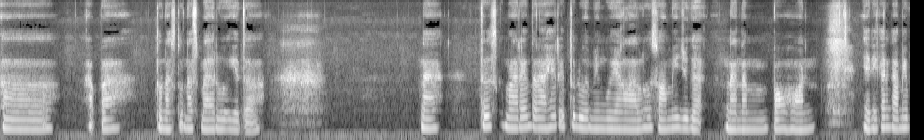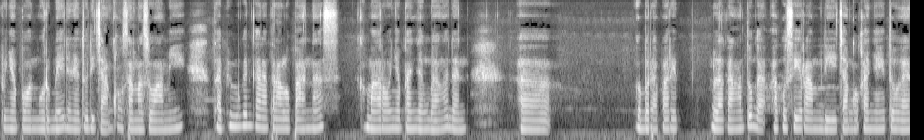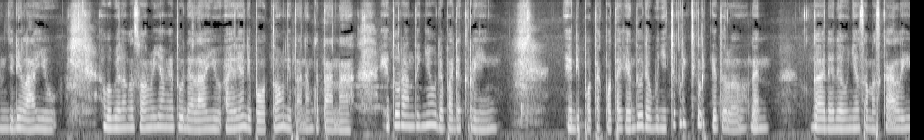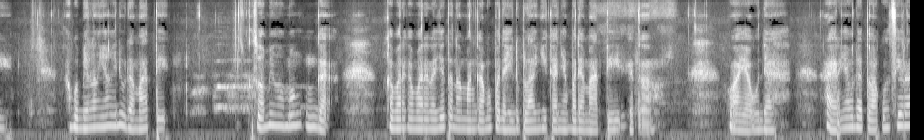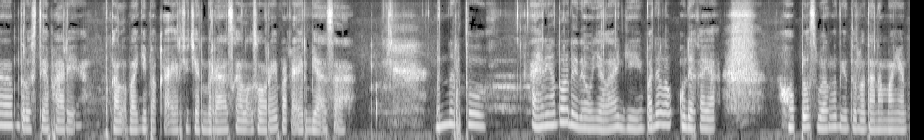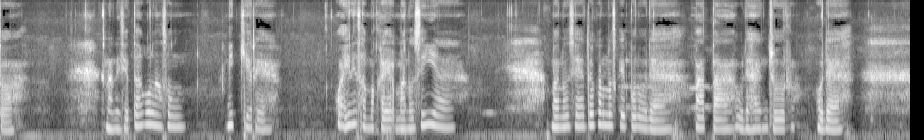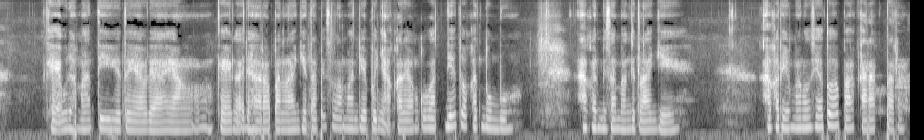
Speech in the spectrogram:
uh, apa tunas-tunas baru gitu. Nah terus kemarin terakhir itu dua minggu yang lalu suami juga nanam pohon. Jadi kan kami punya pohon murbe dan itu dicangkok sama suami. Tapi mungkin karena terlalu panas kemarau panjang banget dan uh, beberapa rit belakangan tuh nggak aku siram di cangkokannya itu kan jadi layu. Aku bilang ke suami yang itu udah layu akhirnya dipotong ditanam ke tanah. Itu rantingnya udah pada kering. Ya dipotek-potekin tuh udah bunyi ceklik-ceklik gitu loh dan nggak ada daunnya sama sekali. Aku bilang yang ini udah mati. Suami ngomong enggak. Kemarin-kemarin aja tanaman kamu pada hidup lagi kan yang pada mati gitu. Wah ya udah airnya udah tuh aku siram terus tiap hari. Kalau pagi pakai air cucian beras kalau sore pakai air biasa. Bener tuh. Airnya tuh ada daunnya lagi. Padahal udah kayak hopeless banget gitu loh tanamannya tuh. Nah di situ aku langsung mikir ya wah ini sama kayak manusia. Manusia itu kan meskipun udah patah udah hancur udah kayak udah mati gitu ya udah yang kayak nggak ada harapan lagi. Tapi selama dia punya akar yang kuat dia tuh akan tumbuh akan bisa bangkit lagi. Akar yang manusia tuh apa? Karakter.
